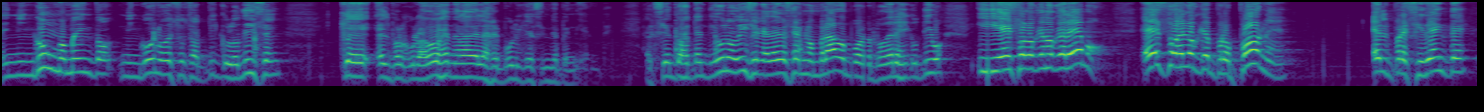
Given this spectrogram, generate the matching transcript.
En ningún momento, ninguno de esos artículos dicen que el Procurador General de la República es independiente. El 171 dice que debe ser nombrado por el Poder Ejecutivo y eso es lo que no queremos. Eso es lo que propone el presidente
